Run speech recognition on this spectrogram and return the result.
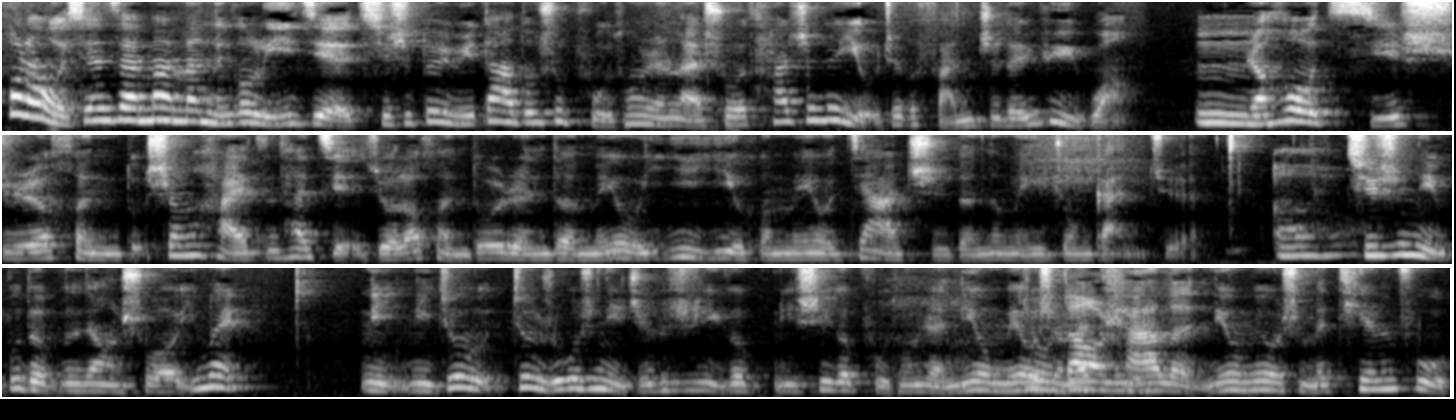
后来我现在慢慢能够理解，其实对于大多数普通人来说，他真的有这个繁殖的欲望。嗯，然后其实很多生孩子，它解决了很多人的没有意义和没有价值的那么一种感觉。哦，其实你不得不这样说，因为你你就就如果是你这个是一个你是一个普通人，你有没有什么 talent，你有没有什么天赋，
